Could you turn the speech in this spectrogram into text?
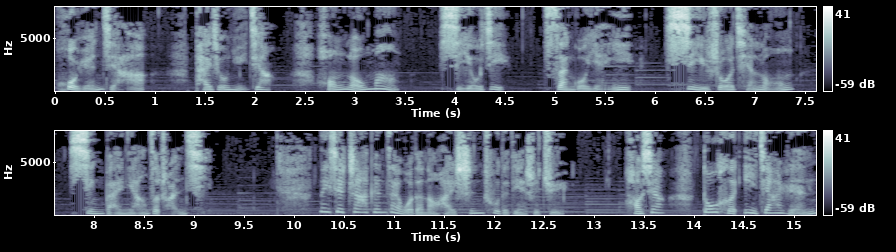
霍元甲、排球女将、《红楼梦》、《西游记》、《三国演义》、戏说乾隆、新白娘子传奇，那些扎根在我的脑海深处的电视剧，好像都和一家人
